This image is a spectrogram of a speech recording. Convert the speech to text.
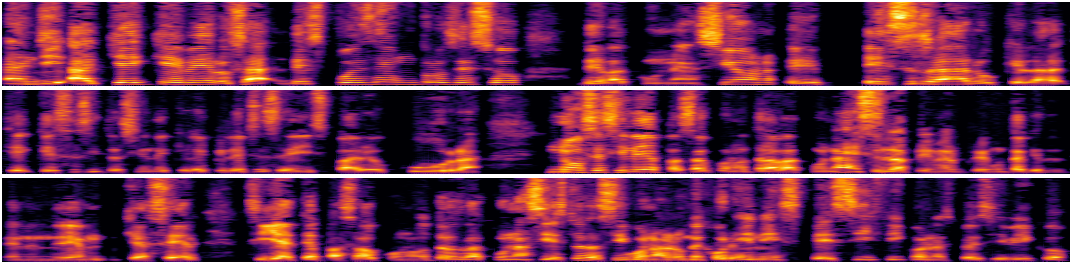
Angie, aquí hay que ver, o sea, después de un proceso de vacunación, eh, es raro que, la, que, esa situación de que la epilepsia se dispare ocurra. No sé si le haya pasado con otra vacuna, esa es la primera pregunta que te tendrían que hacer, si ya te ha pasado con otras vacunas. Si esto es así, bueno, a lo mejor en específico, en específico,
